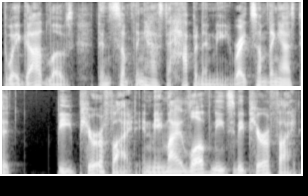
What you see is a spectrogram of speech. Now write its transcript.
the way God loves, then something has to happen in me, right? Something has to be purified in me. My love needs to be purified.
